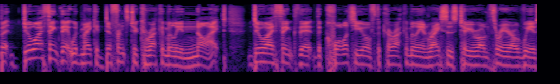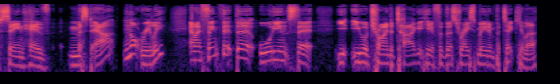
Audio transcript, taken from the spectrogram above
But do I think that would make a difference to Karaka Million night? Do I think that the quality of the Karaka Million races, two year old, three year old, we have seen have missed out? Not really. And I think that the audience that you are trying to target here for this race meet in particular,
